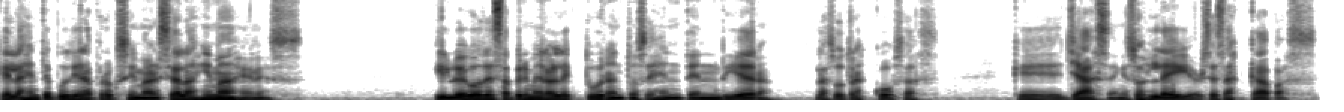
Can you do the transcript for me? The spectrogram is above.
que la gente pudiera aproximarse a las imágenes y luego de esa primera lectura entonces entendiera las otras cosas que yacen, esos layers, esas capas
